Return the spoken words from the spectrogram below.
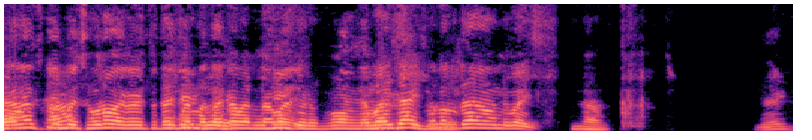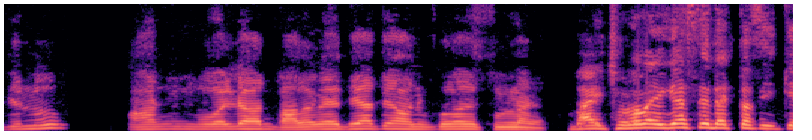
ব্যালেন্স করবে ছোট ভাই ভাই তো দেখবেন না দেখাবেন না ভাই ভাই। যাই চলো দেখাবেন না ভাই। অনেকগুলো ফোন লাগে ভাই ছোট ভাই গেছে দেখতাছি কে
